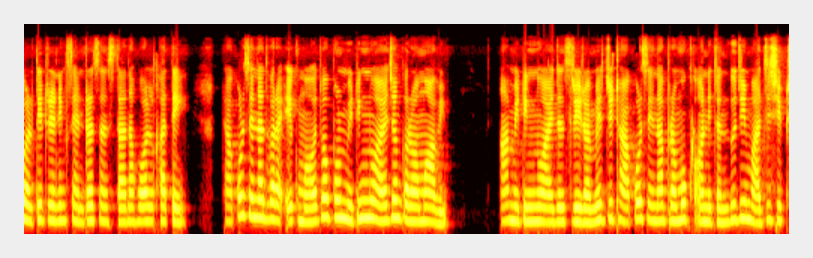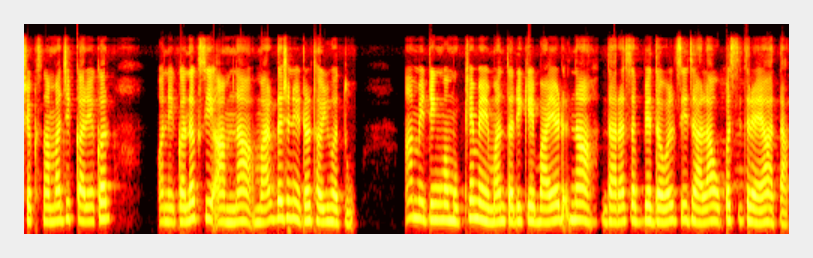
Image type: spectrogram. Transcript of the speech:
ભરતી ટ્રેનિંગ સેન્ટર સંસ્થાના હોલ ખાતે ઠાકોર સેના દ્વારા એક મહત્વપૂર્ણ મિટિંગનું આયોજન કરવામાં આવ્યું. આ મિટિંગનું આયોજન શ્રી રમેશજી ઠાકોર સેના પ્રમુખ અને ચંદુજી માજી શિક્ષક, સામાજિક કાર્યકર અને કનકસિંહ આમના માર્ગદર્શન હેઠળ થયું હતું. આ મિટિંગમાં મુખ્ય મહેમાન તરીકે બાયડના ધારાસભ્ય ધવલસિંહ ઝાલા ઉપસ્થિત રહ્યા હતા.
